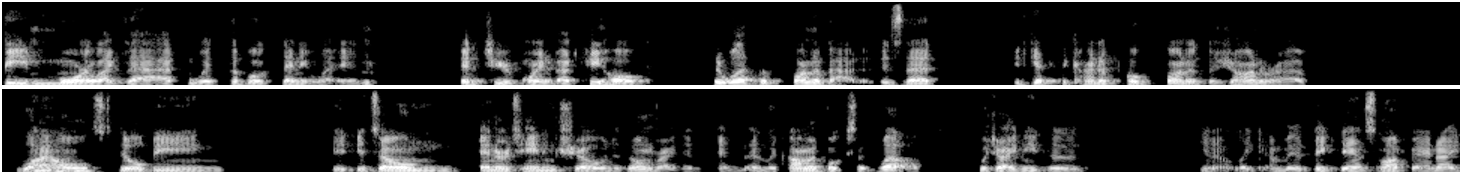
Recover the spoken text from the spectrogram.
be more like that with the books anyway. And and to your point about She-Hulk, well, that's what's fun about it is that it gets to kind of poke fun at the genre while mm-hmm. still being it, its own entertaining show in its own right, and, and and the comic books as well, which I need to, you know, like I'm a big Dan Slott fan. I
